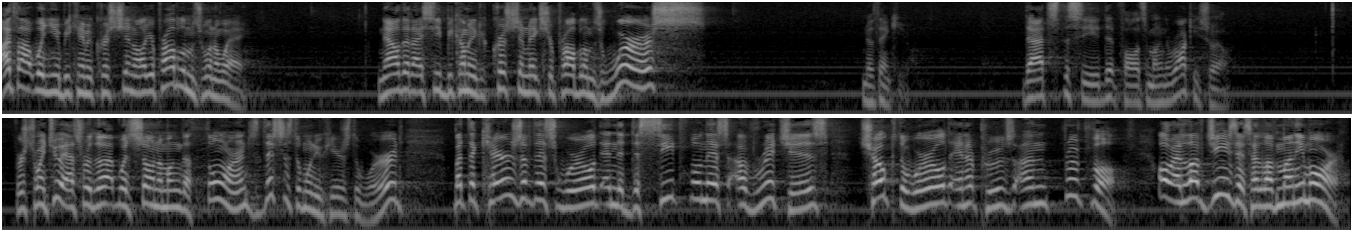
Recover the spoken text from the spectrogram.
I thought when you became a Christian, all your problems went away. Now that I see becoming a Christian makes your problems worse, no thank you. That's the seed that falls among the rocky soil. Verse 22 As for that was sown among the thorns, this is the one who hears the word, but the cares of this world and the deceitfulness of riches choke the world and it proves unfruitful. Oh, I love Jesus. I love money more.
